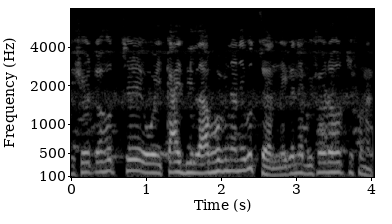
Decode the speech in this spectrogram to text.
বিষয়টা হচ্ছে ওই কায়দি লাভ হবে না নি বুঝছেন? এখানে বিষয়টা হচ্ছে শুনেন।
